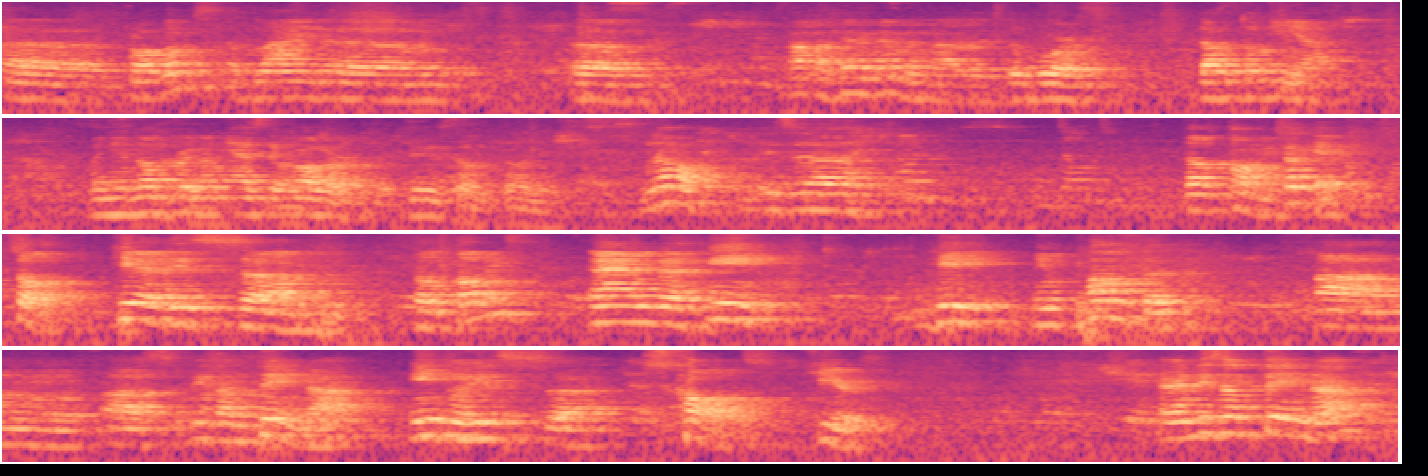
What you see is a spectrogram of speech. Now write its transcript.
uh, problems, a blind. Um, um, I can't remember now the, the word. Daltonia, when you don't recognize the color. I think it's Daltonic. No, it's a daltonics. Okay, so here is um, daltonics, and uh, he he implanted um, uh, this antenna into his uh, skull here, and this antenna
